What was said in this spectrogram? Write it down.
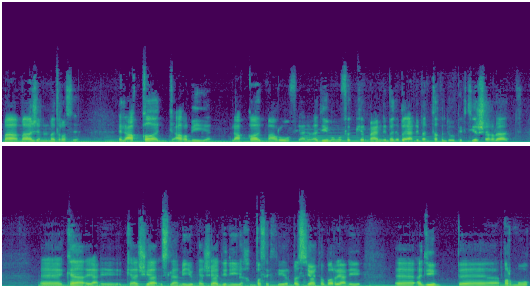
ما ما اجى من المدرسة. العقاد عربيا العقاد معروف يعني أديب ومفكر مع إني يعني بنتقده بكثير شغلات آه، ك يعني كأشياء إسلامية وكأشياء دينية خبص كثير بس يعتبر يعني آه، أديب آه، مرموق.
